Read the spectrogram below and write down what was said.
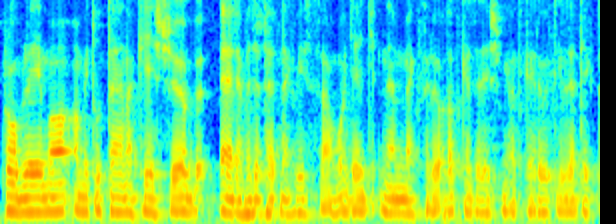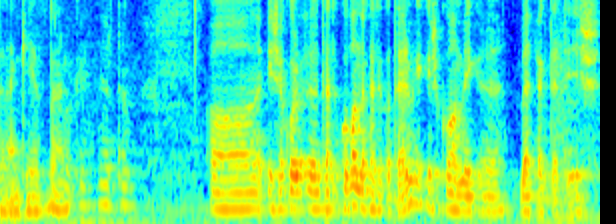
probléma, amit utána később erre vezethetnek vissza, hogy egy nem megfelelő adatkezelés miatt került illetéktelen kézben. Oké, okay, értem. A, és akkor, tehát akkor vannak ezek a termékek, és akkor van még befektetés.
